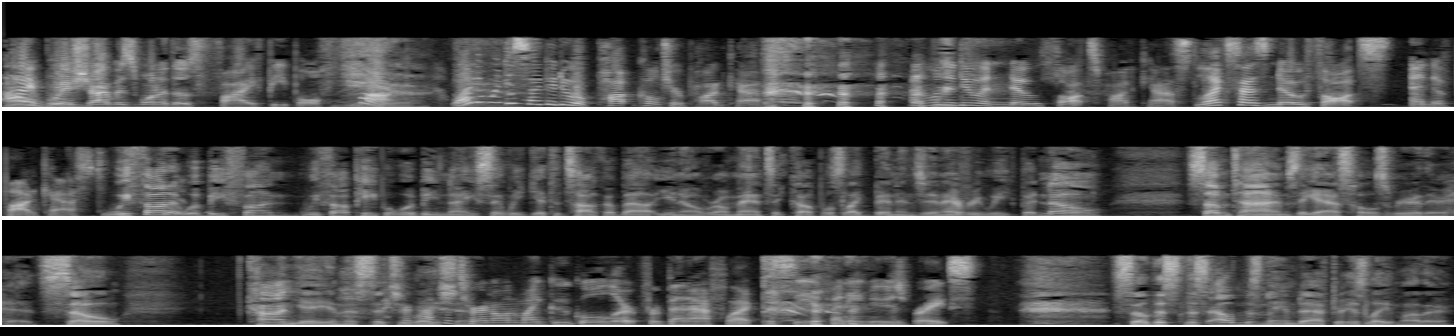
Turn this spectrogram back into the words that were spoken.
I wish I was one of those five people. Fuck. Yeah, Why did yeah. we decide to do a pop culture podcast? I want to do a no thoughts podcast. Lex has no thoughts. End of podcast. we thought it would be fun. We thought people would be nice and we get to talk about you know romantic couples like Ben and Jen every week. But no, sometimes the assholes rear their heads. So Kanye in this situation. I forgot to turn on my Google alert for Ben Affleck to see if any news breaks. So this this album is named after his late mother,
